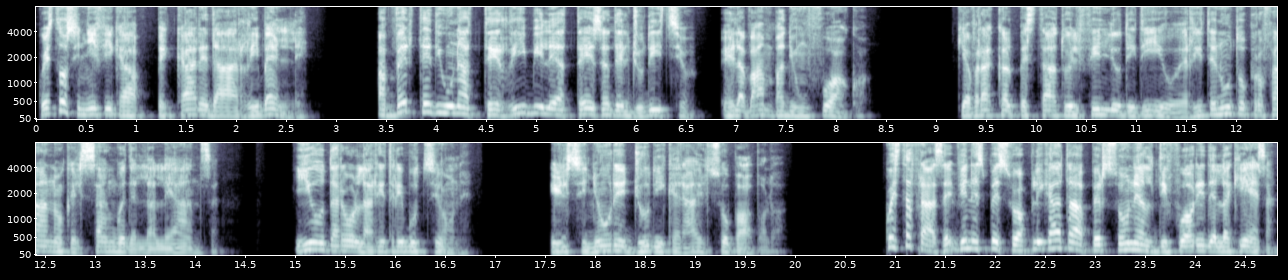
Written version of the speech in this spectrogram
Questo significa peccare da ribelli. Avverte di una terribile attesa del giudizio e la vampa di un fuoco. Chi avrà calpestato il figlio di Dio e ritenuto profano che il sangue dell'alleanza, io darò la retribuzione il Signore giudicherà il suo popolo. Questa frase viene spesso applicata a persone al di fuori della Chiesa,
